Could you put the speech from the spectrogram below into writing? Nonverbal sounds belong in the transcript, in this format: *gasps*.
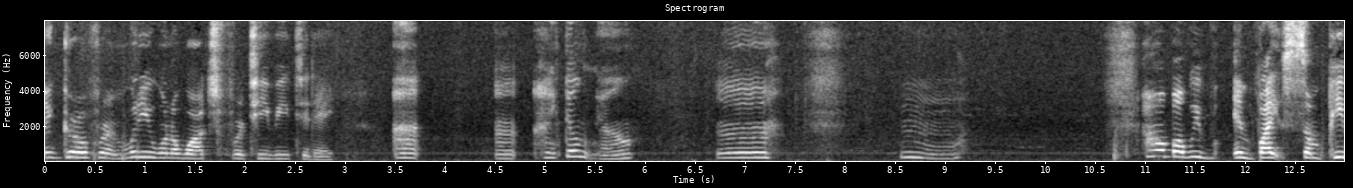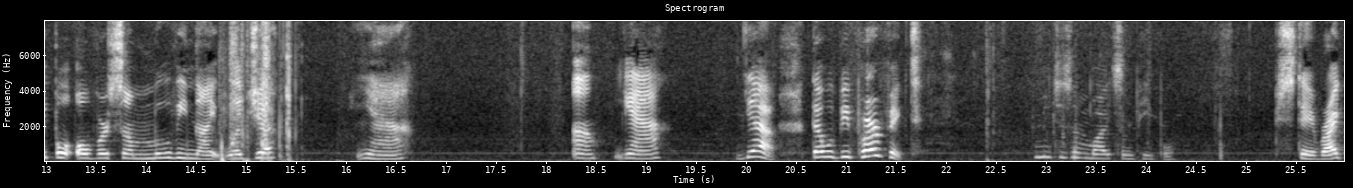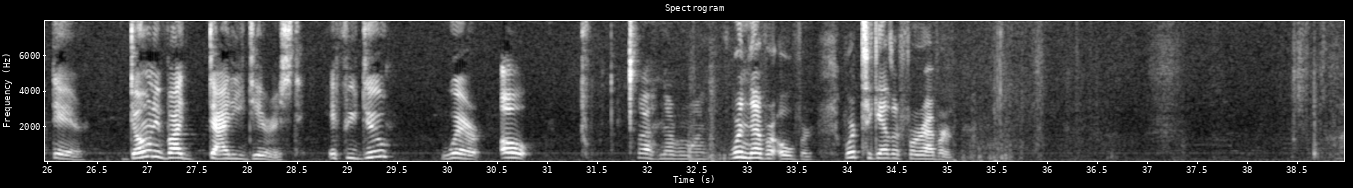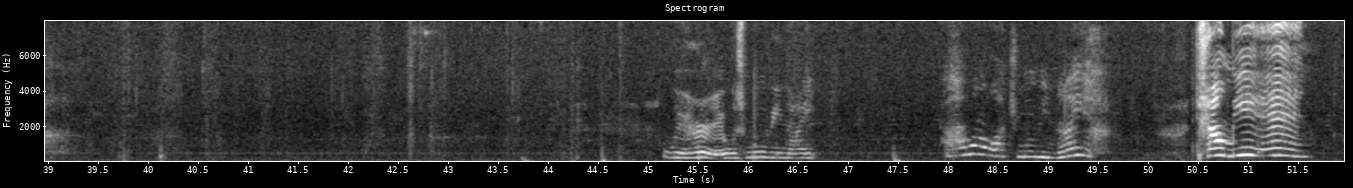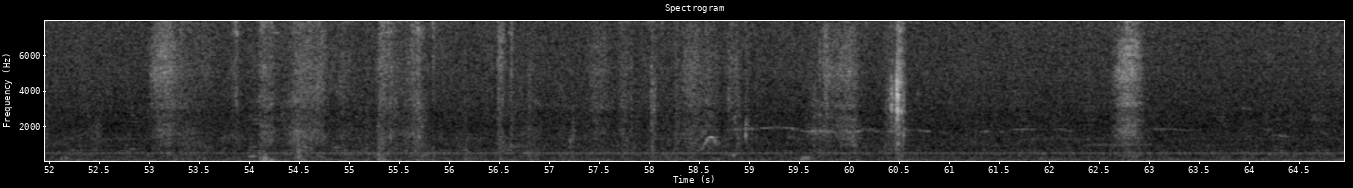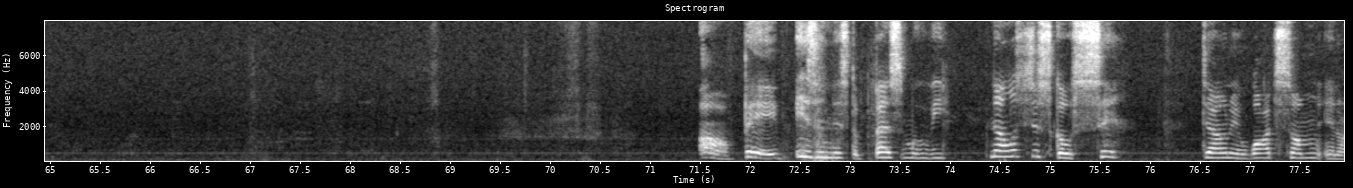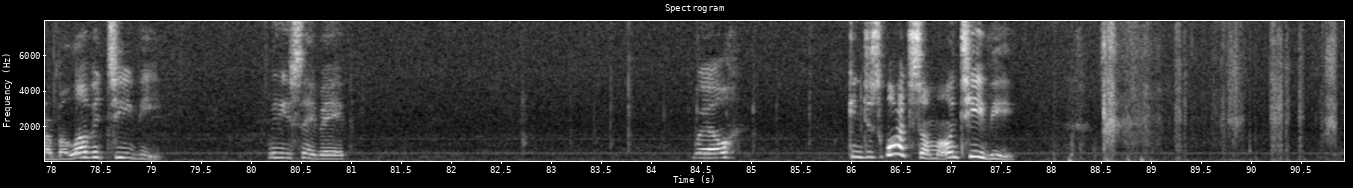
Hey, girlfriend, what do you want to watch for TV today? Uh, uh, I don't know. Uh, hmm. How about we invite some people over some movie night, would ya? Yeah. Um, yeah. Yeah, that would be perfect. Let me just invite some people. Stay right there. Don't invite Daddy Dearest. If you do, we're oh, ah, never mind. We're never over. We're together forever. We heard it was movie night. I want to watch movie night. Count me in. Oh, babe, isn't this the best movie? Now let's just go sit down and watch some in our beloved TV. What do you say, babe? Well, we can just watch some on TV.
